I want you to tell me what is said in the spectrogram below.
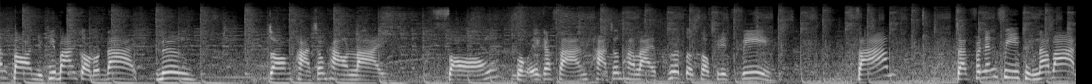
ขั้นตอนอยู่ที่บ้านก่อนรถได้ 1. จองผ่านช่องทางออนไลน์ 2. ส่งเอกสารผ่านช่องทางไลน์เพื่อตรวจสอบเครดิตฟรี 3. จัดไฟแนนซ์ฟรีถึงหน้าบ้าน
